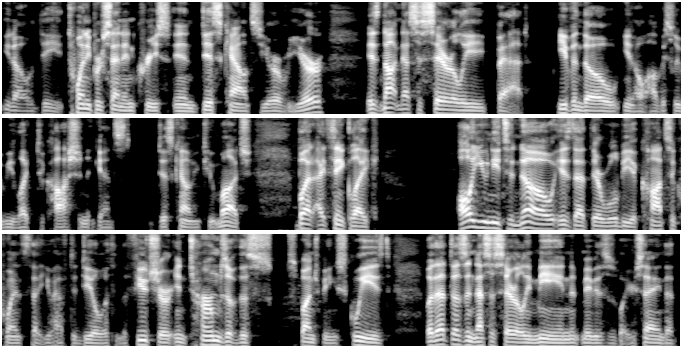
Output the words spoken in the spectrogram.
you know the twenty percent increase in discounts year over year is not necessarily bad, even though you know obviously we like to caution against discounting too much. But I think like all you need to know is that there will be a consequence that you have to deal with in the future in terms of this sponge being squeezed. But that doesn't necessarily mean, maybe this is what you're saying, that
